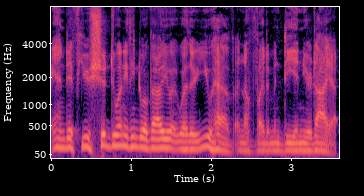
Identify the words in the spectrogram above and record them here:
and if you should do anything to evaluate whether you have enough vitamin D in your diet.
